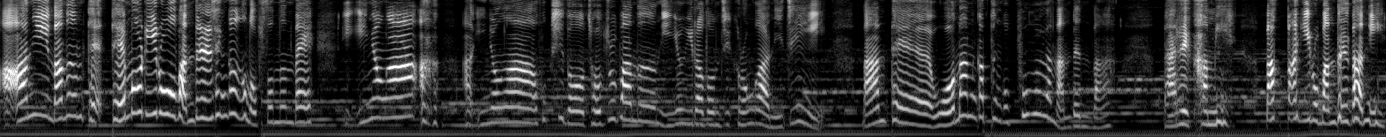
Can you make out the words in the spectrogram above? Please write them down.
아 아니 나는 대, 대머리로 만들 생각은 없었는데 이, 인형아 아, 아 인형아 혹시 너 저주받은 인형이라든지 그런 거 아니지? 나한테 원한 같은 거 품으면 안 된다. 나를 감히 빡빡이로 만들다니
